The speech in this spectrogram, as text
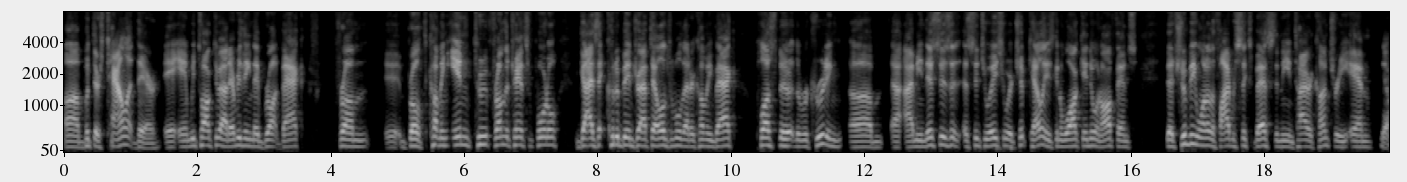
uh, but there's talent there. And we talked about everything they brought back from both coming into from the transfer portal, guys that could have been draft eligible that are coming back, plus the the recruiting. Um, I mean, this is a, a situation where Chip Kelly is going to walk into an offense that should be one of the five or six best in the entire country, and yeah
